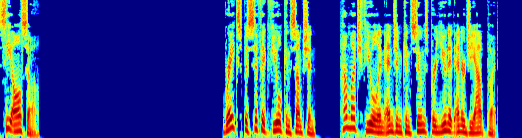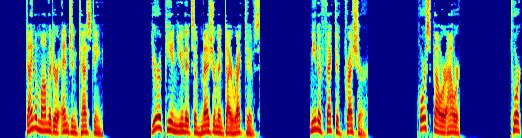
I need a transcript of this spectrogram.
See also Brake-specific fuel consumption How much fuel an engine consumes per unit energy output Dynamometer engine testing European Units of Measurement Directives Mean effective pressure Horsepower hour Torque.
